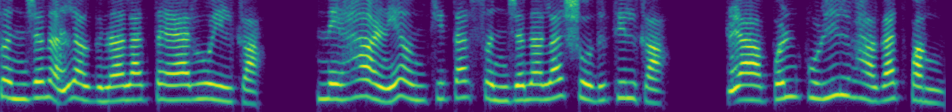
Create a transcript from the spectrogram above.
संजना लग्नाला तयार होईल का? नेहा आणि अंकिता संजनाला शोधतील का? ते आपण पुढील भागात पाहू.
